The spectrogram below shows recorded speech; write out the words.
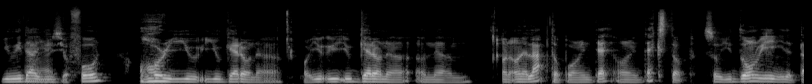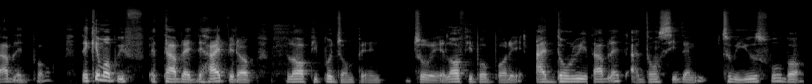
you either right. use your phone or you you get on a or you you get on a on um on, on a laptop or on, de- on a desktop. So you don't really need a tablet. But they came up with a tablet, they hype it up. A lot of people jump into it. A lot of people it. I don't read tablet. I don't see them to be useful, but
